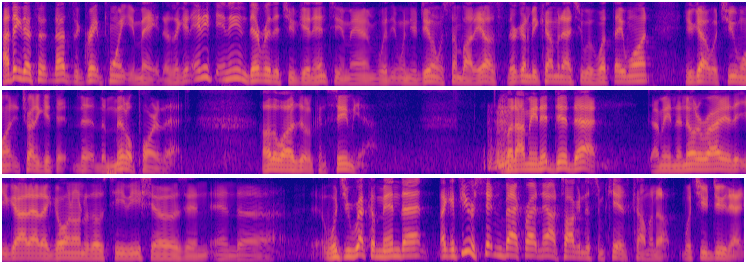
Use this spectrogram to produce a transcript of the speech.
I think that's a that's a great point you made. It's like any any endeavor that you get into, man, with, when you're dealing with somebody else, they're going to be coming at you with what they want. You got what you want. You try to get the, the, the middle part of that. Otherwise, it'll consume you. Mm-hmm. But I mean, it did that. I mean, the notoriety that you got out of going onto those TV shows and and uh, would you recommend that? Like, if you were sitting back right now talking to some kids coming up, would you do that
